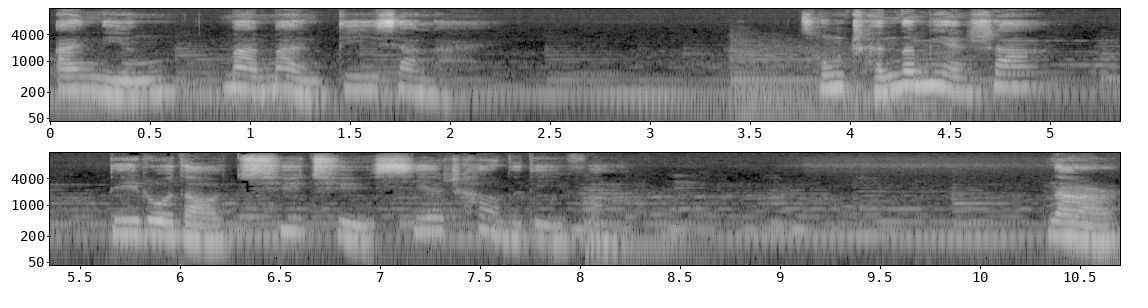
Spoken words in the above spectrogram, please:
安宁慢慢滴下来，从沉的面纱滴落到蛐蛐歇唱的地方。那儿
